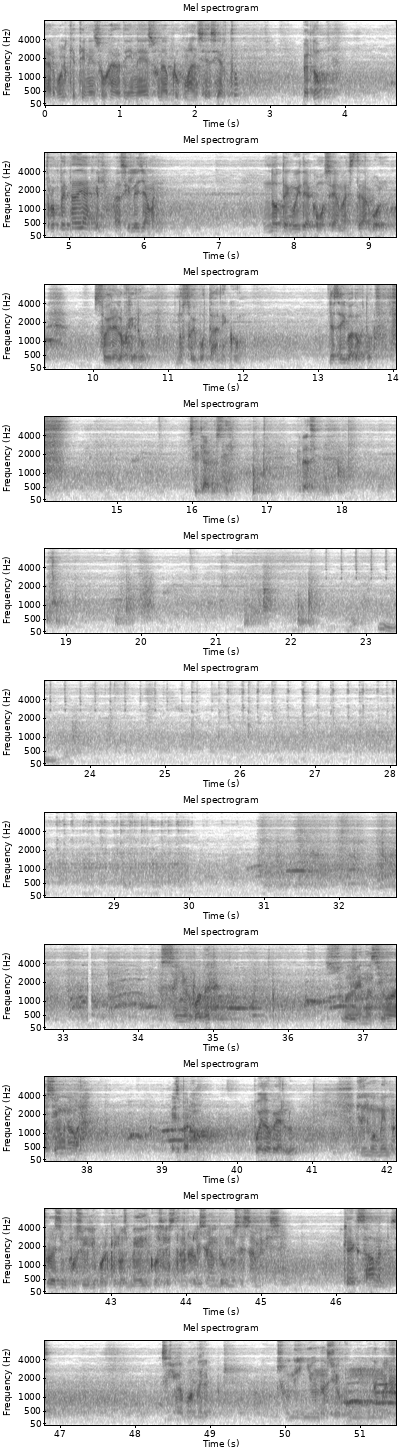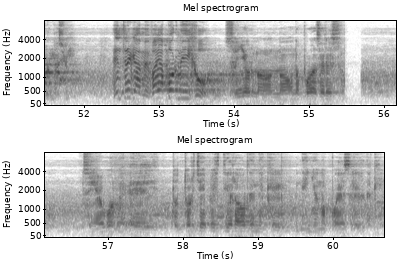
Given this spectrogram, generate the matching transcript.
el árbol que tiene en su jardín es una brugmancia, ¿cierto? ¿Perdón? Trompeta de ángel, así le llaman. No tengo idea cómo se llama este árbol. Soy relojero, no soy botánico. Ya se iba, doctor. Sí, claro, sí. Gracias. Señor Wolver, su bebé nació hace una hora. Es varón. ¿Puedo verlo? En el momento es imposible porque los médicos le están realizando unos exámenes. ¿Qué exámenes? Señor Wolver, su niño nació con una malformación. ¡Entrégame! ¡Vaya por mi hijo! Señor, no, no, no puedo hacer eso. Señor Wolver, el doctor Yepes dio la orden de que el niño no puede salir de aquí.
